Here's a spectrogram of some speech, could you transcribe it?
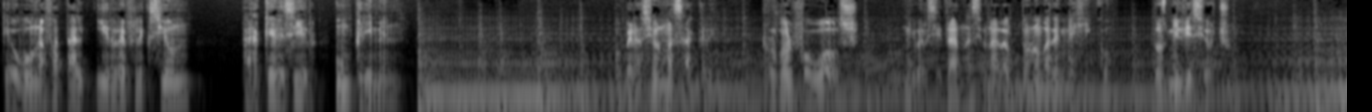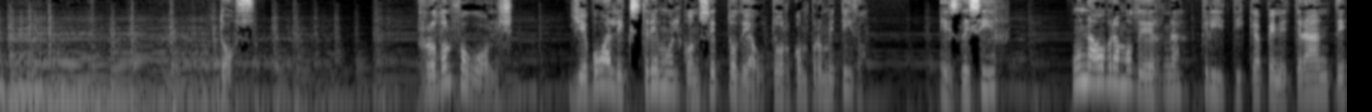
que hubo una fatal irreflexión, para qué decir, un crimen. Operación Masacre. Rodolfo Walsh, Universidad Nacional Autónoma de México, 2018. 2. Rodolfo Walsh llevó al extremo el concepto de autor comprometido, es decir, una obra moderna, crítica, penetrante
